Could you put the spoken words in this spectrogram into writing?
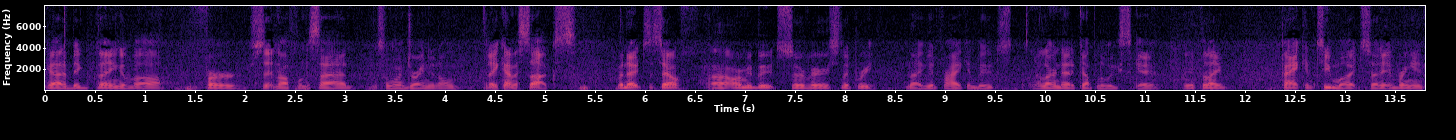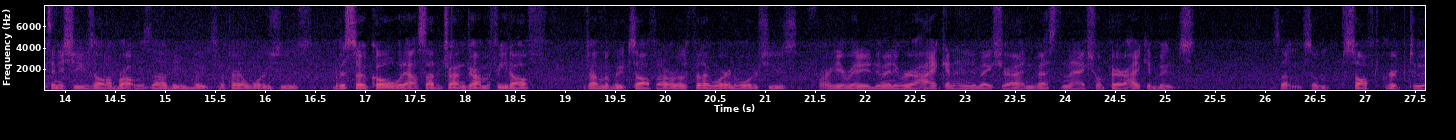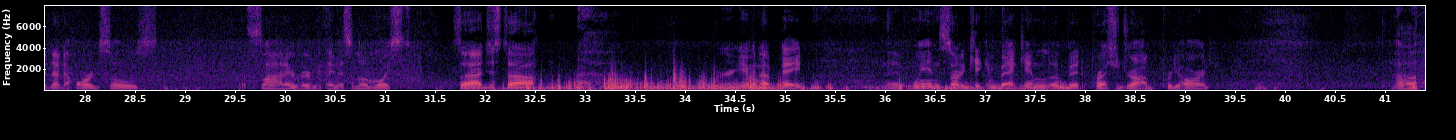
got a big thing of uh, fur sitting off on the side. Just want to drain it on. Today kind of sucks. But note to self, uh, army boots are very slippery. Not good for hiking boots. I learned that a couple of weeks ago. I didn't feel like packing too much, so I didn't bring any tennis shoes. All I brought was uh, these boots and a pair of water shoes. But it's so cold outside of trying to dry my feet off, dry my boots off. I don't really feel like wearing the water shoes. Before I get ready to do any real hiking, I need to make sure I invest in the actual pair of hiking boots. Something, some soft grip to it, not the hard soles that slide over everything that's a little moist. So I just uh, we're giving an update. The wind started kicking back in a little bit. The pressure dropped pretty hard. Uh,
